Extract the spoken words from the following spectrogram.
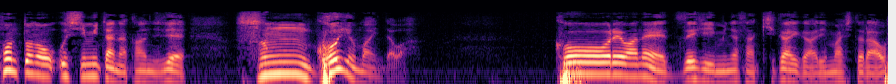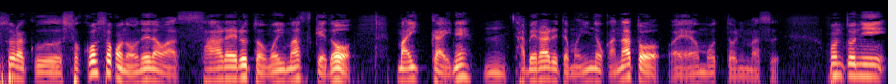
本当の牛みたいな感じで、すんごいうまいんだわ。これはね、ぜひ皆さん機会がありましたら、おそらくそこそこのお値段はされると思いますけど、まあ一回ね、うん、食べられてもいいのかなと、えー、思っております。本当に、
